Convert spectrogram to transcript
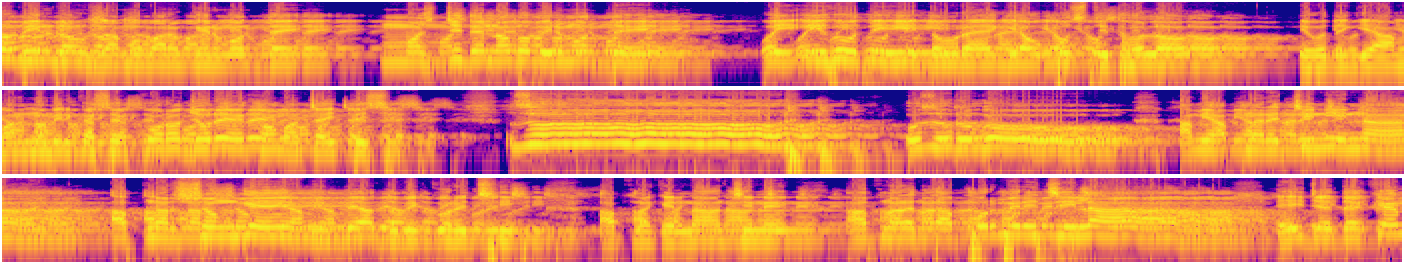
নবীর রওজা মোবারকের মধ্যে মসজিদে নববীর মধ্যে ওই ইহুদি দৌড়ায় গিয়া উপস্থিত হলো। ইহুদি গিয়া আমার নবীর কাছে করো জোরে ক্ষমা চাইতেছে। জোর হুজুর গো আমি আপনারে চিনি নাই। আপনার সঙ্গে আমি বেয়াদবি করেছি। আপনাকে না চিনে আপনারে থাপ্পড় মেরেছিলাম। এই যে দেখেন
